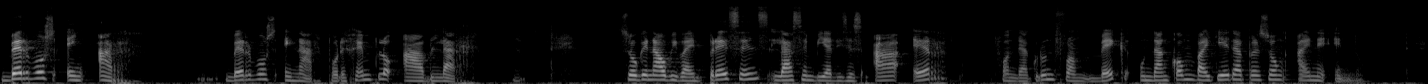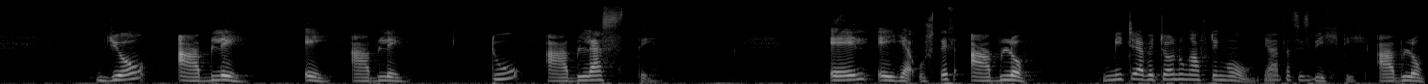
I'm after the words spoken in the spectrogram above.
Verbos en ar. Verbos en ar. Por ejemplo, hablar. So genau wie beim Präsens lassen wir dieses AR von der Grundform weg und dann kommt bei jeder Person eine Endung. Yo hablé, e hablé. Tú hablaste. Él, ella, usted habló. Mit der Betonung auf den O, ja, das ist wichtig. Habló.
